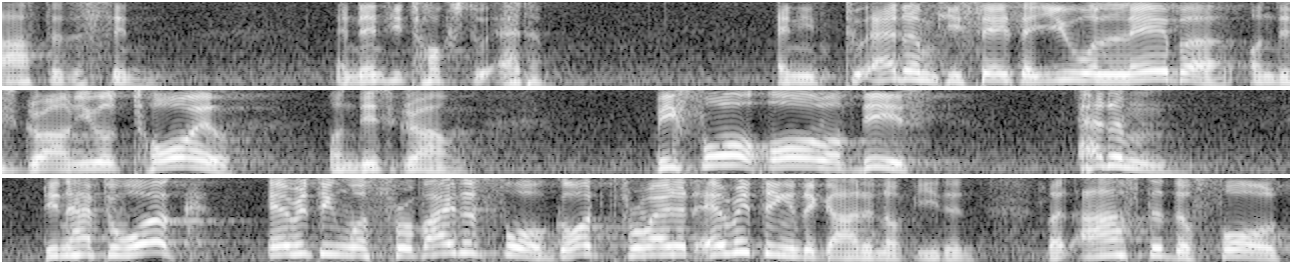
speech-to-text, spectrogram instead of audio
after the sin. And then he talks to Adam. And to Adam, he says that you will labor on this ground, you will toil on this ground. Before all of this, Adam didn't have to work. Everything was provided for. God provided everything in the Garden of Eden. But after the fall,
